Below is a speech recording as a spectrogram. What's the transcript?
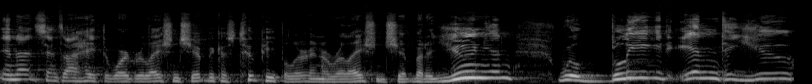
in that sense, I hate the word relationship because two people are in a relationship, but a union will bleed into you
